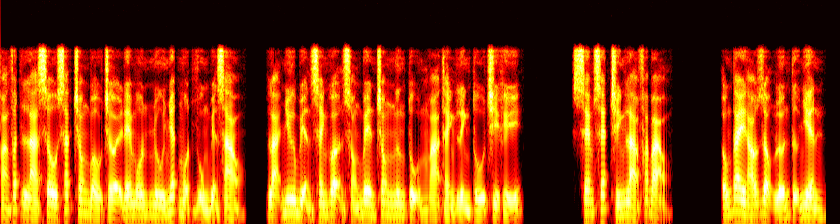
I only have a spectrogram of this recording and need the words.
phản phất là sâu sắc trong bầu trời đêm ôn nhu nhất một vùng biển sao lại như biển xanh gợn sóng bên trong ngưng tụ mà thành linh tú chi khí xem xét chính là pháp bảo ống tay háo rộng lớn tự nhiên,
